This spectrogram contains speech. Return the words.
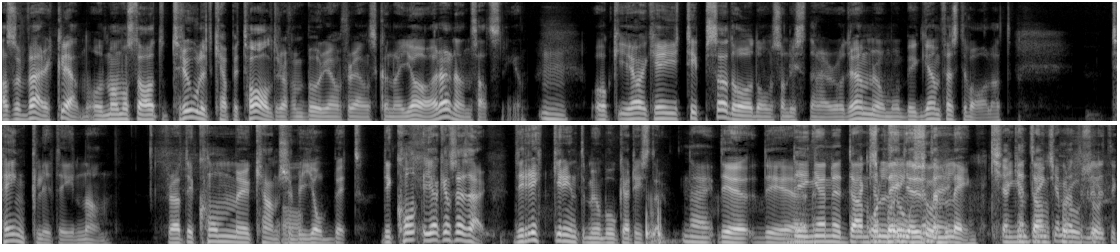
Alltså verkligen. Och man måste ha ett otroligt kapital tror jag från början för att ens kunna göra den satsningen. Mm. Och jag kan ju tipsa då de som lyssnar här och drömmer om att bygga en festival att tänk lite innan. För att det kommer kanske Ja. bli jobbigt. Det kom, jag kan säga så här, det räcker inte med att boka artister. Nej, Det, det, det är ingen dans och på lägga ut rosor. en länk. Jag Ingen kan dans tänka mig att det blir rosor. lite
